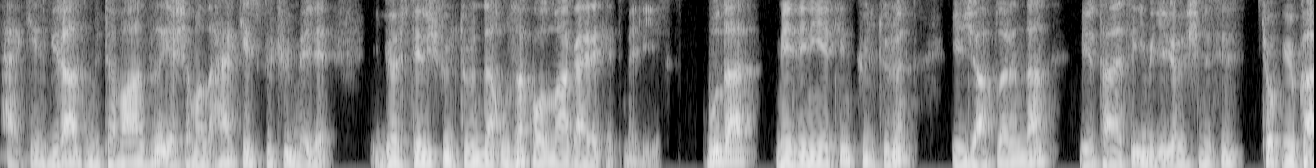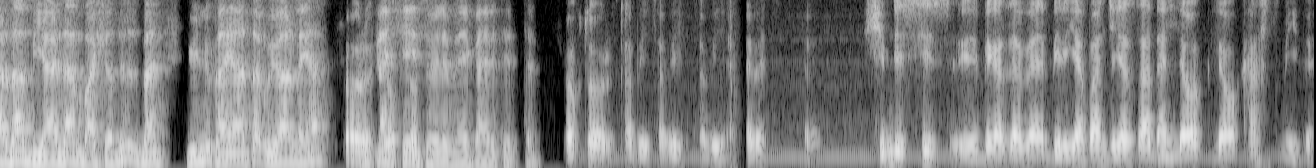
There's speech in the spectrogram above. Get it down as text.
herkes biraz mütevazı yaşamalı, herkes küçülmeli, gösteriş kültüründen uzak olmaya gayret etmeliyiz. Bu da medeniyetin, kültürün icaplarından bir tanesi gibi geliyor. Şimdi siz çok yukarıdan bir yerden başladınız. Ben günlük hayata uyarlayan doğru, birkaç şey doğru. söylemeye gayret ettim. Çok doğru. Tabii tabii tabii. Evet. Evet. Şimdi siz e, biraz evvel bir yabancı yazardan Leo, Leo Kast mıydı?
